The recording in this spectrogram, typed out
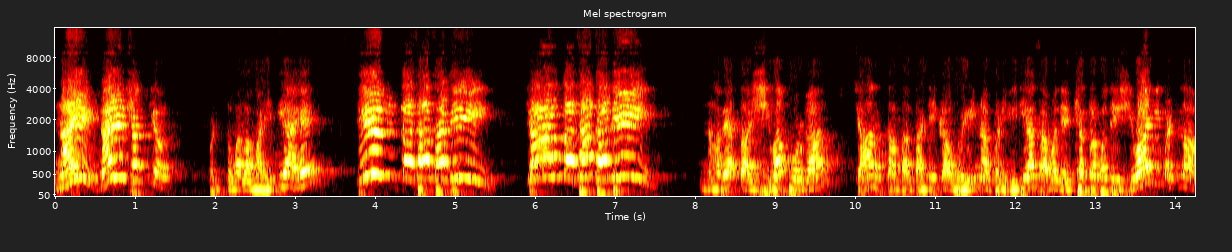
नाही नाही शक्य. पण तुम्हाला माहिती आहे तीन तासासाठी चार तासासाठी न्हाव्याचा शिवा पोरगा चार तासासाठी का होईना पण इतिहासामध्ये छत्रपती शिवाजी म्हटला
